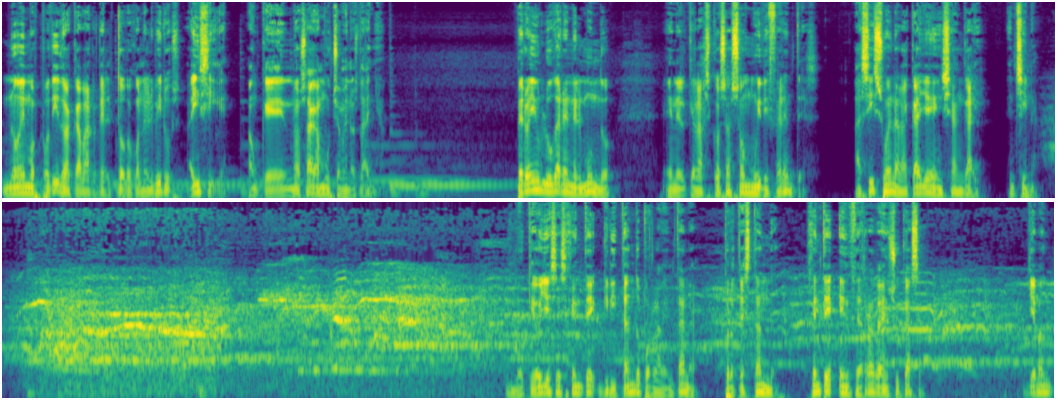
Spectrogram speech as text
no hemos podido acabar del todo con el virus. Ahí sigue, aunque nos haga mucho menos daño. Pero hay un lugar en el mundo en el que las cosas son muy diferentes. Así suena la calle en Shanghái, en China. Lo que oyes es gente gritando por la ventana, protestando, gente encerrada en su casa. Llevan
